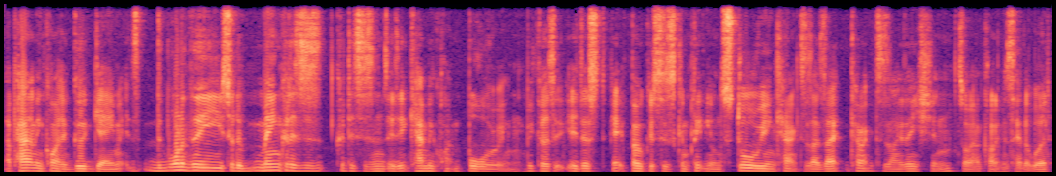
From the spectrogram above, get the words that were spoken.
apparently quite a good game. It's one of the sort of main criticisms is it can be quite boring because it, it just it focuses completely on story and characterization. Sorry, I can't even say that word.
